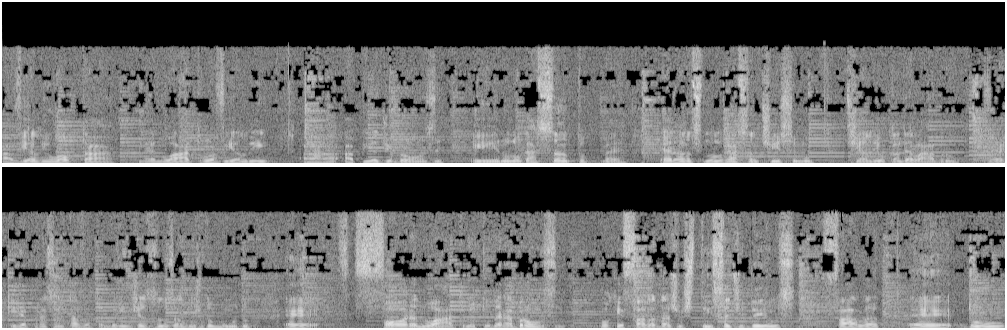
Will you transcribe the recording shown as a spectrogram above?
havia ali o altar, né? no átrio havia ali a, a pia de bronze, e no lugar santo, né? Era antes do lugar santíssimo, tinha ali o candelabro, né, que representava também Jesus, a luz do mundo. É, fora no átrio, tudo era bronze, porque fala da justiça de Deus, fala é, do,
